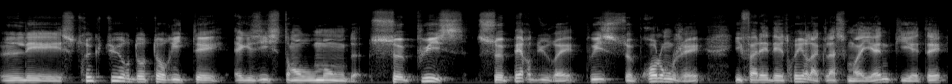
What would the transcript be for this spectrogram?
les structures d'autorité existant au monde se puissent se perdurer, puissent se prolonger, il fallait détruire la classe moyenne qui était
